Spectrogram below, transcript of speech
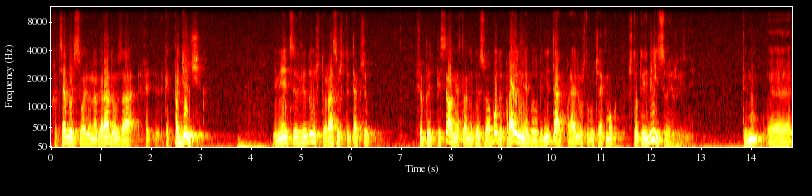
хотя бы свою награду за, как паденщик. Имеется в виду, что раз уж ты так все, все предписал, не оставил никакой свободы, правильное было бы не так. Правильно, чтобы человек мог что-то изменить в своей жизни. Ты, э,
